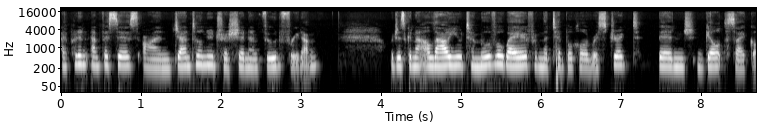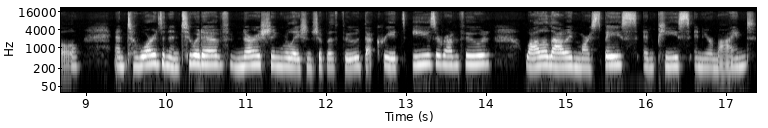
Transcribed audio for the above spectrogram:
I put an emphasis on gentle nutrition and food freedom, which is going to allow you to move away from the typical restrict, binge, guilt cycle and towards an intuitive, nourishing relationship with food that creates ease around food while allowing more space and peace in your mind.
